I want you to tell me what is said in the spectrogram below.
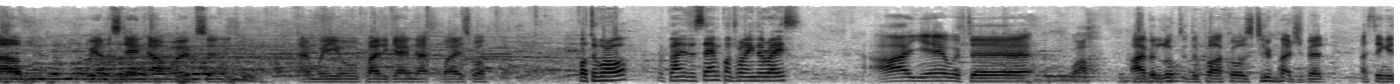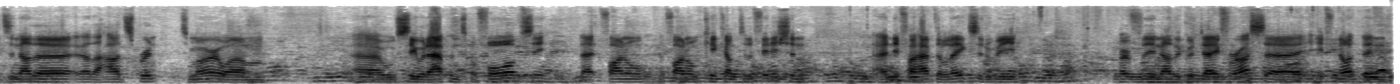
um, we understand how it works, and and we all play the game that way as well. For tomorrow, the plan is the same, controlling the race. Ah, yeah, with the well, I haven't looked at the parcours too much, but I think it's another another hard sprint tomorrow. Um, uh, we'll see what happens before, obviously, that final the final kick up to the finish, and and if I have the legs, it'll be hopefully another good day for us. Uh, if not, then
